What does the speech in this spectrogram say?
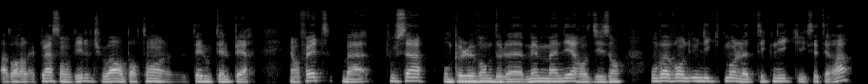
avoir la classe en ville, tu vois, en portant telle ou telle paire. Et en fait, bah, tout ça, on peut le vendre de la même manière en se disant, on va vendre uniquement la technique, etc.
